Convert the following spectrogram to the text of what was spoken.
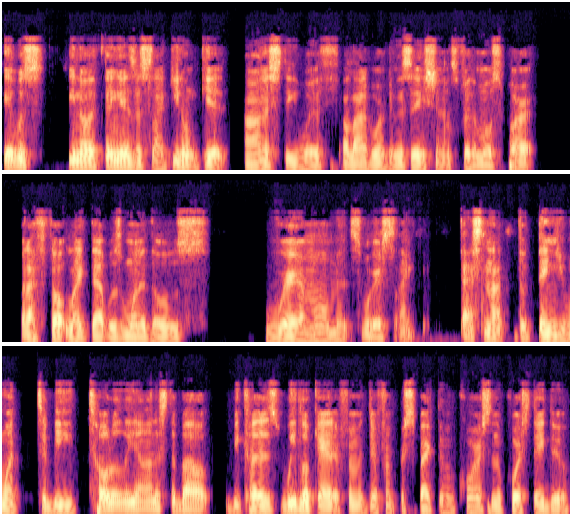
it was you know the thing is it's like you don't get honesty with a lot of organizations for the most part, but I felt like that was one of those rare moments where it's like that's not the thing you want to be totally honest about because we look at it from a different perspective, of course, and of course they do.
